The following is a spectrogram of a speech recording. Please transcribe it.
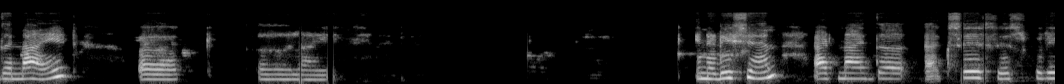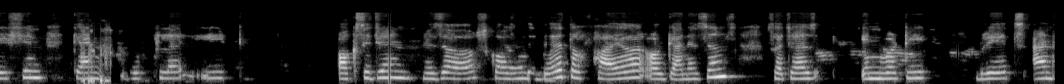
the night uh, uh, like in addition at night the excess respiration can deplete oxygen reserves causing the death of higher organisms such as invertebrates and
